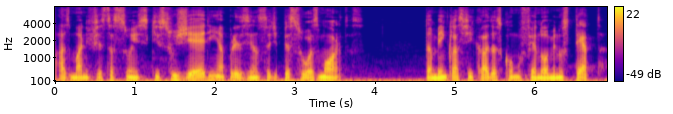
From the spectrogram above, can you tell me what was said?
às manifestações que sugerem a presença de pessoas mortas, também classificadas como fenômenos teta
